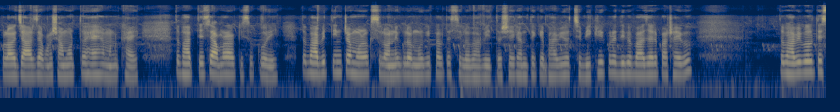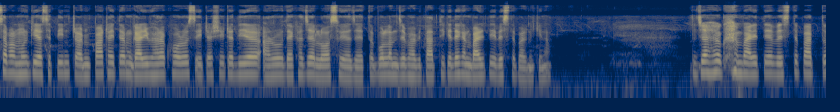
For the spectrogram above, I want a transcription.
পোলাও, যার যেমন সামর্থ্য হ্যাঁ এমন খায়। তো ভাবতেছি আমরাও কিছু করি। তো ভাবি, তিনটা মোরগ ছিল, অনেকগুলো মুরগি পালতেছিল ভাবি। তো সেখান থেকে ভাবি হচ্ছে বিক্রি করে দিবে, বাজারে পাঠাইবো। তো ভাবি বলতেছে, আমার মুরগি আছে তিনটা, আমি পাঠাইতাম, গাড়ি ভাড়া খরচ, এটা সেটা দিয়ে আরও দেখা যায় লস হয়ে যায়। তো বললাম যে, ভাবি, তার থেকে দেখেন বাড়িতে বেচতে পারেন কিনা? তো যাই হোক, বাড়িতে বেচতে পারতো,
